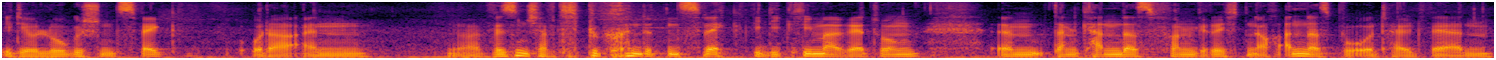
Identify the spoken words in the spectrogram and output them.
ideologischen Zweck oder einen ja, wissenschaftlich begründeten Zweck wie die Klimarettung, ähm, dann kann das von Gerichten auch anders beurteilt werden.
